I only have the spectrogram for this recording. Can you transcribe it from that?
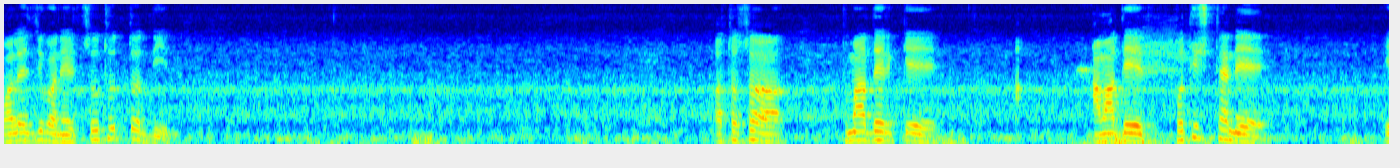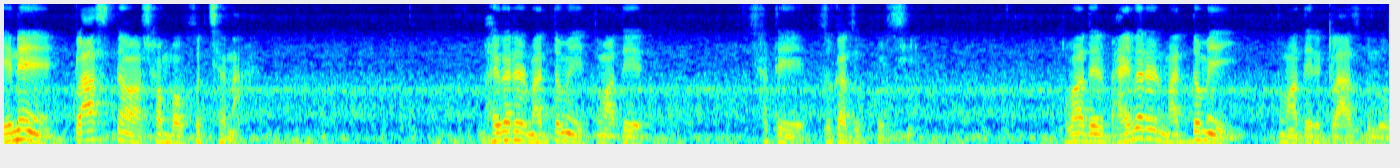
কলেজ জীবনের চতুর্থ দিন। অথচ তোমাদেরকে আমাদের প্রতিষ্ঠানে এনে ক্লাস নেওয়া সম্ভব হচ্ছে না। ভাইবারের মাধ্যমে তোমাদের সাথে যোগাযোগ করছি। তোমাদের ভাইবারের মাধ্যমেই তোমাদের ক্লাসগুলো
